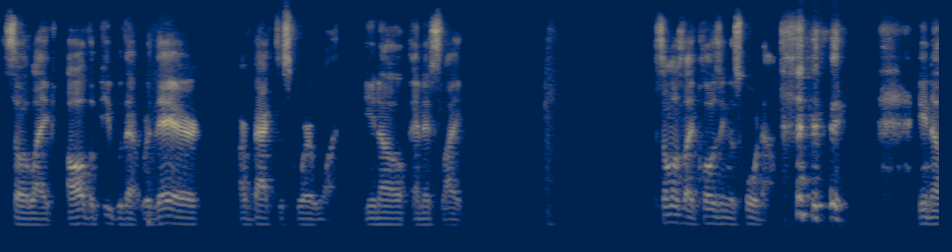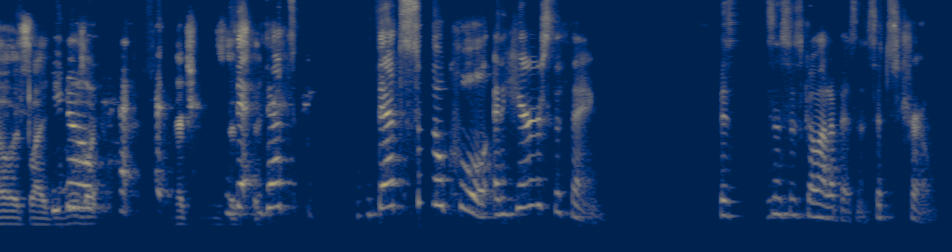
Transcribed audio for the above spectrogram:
So like all the people that were there are back to square one, you know, and it's like it's almost like closing the school down. you know, it's like you know eh, eh, connections. That, that's that's so cool. And here's the thing: businesses go out of business. It's true.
